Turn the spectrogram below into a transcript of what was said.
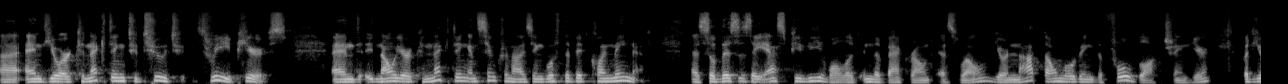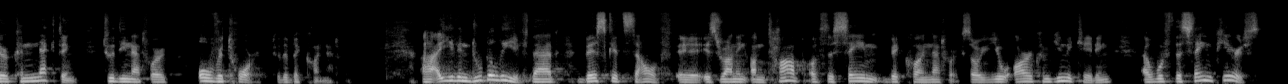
uh, and you are connecting to two, to three peers. And now you're connecting and synchronizing with the Bitcoin mainnet. Uh, so this is a SPV wallet in the background as well. You're not downloading the full blockchain here, but you're connecting to the network over Tor, to the Bitcoin network. Uh, I even do believe that Bisq itself is running on top of the same Bitcoin network. So you are communicating uh, with the same peers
